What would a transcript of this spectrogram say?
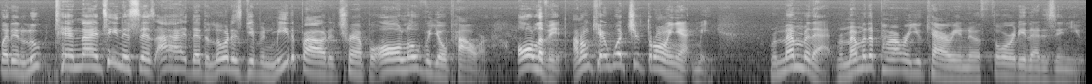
But in Luke 10 19, it says, I, that the Lord has given me the power to trample all over your power. All of it. I don't care what you're throwing at me. Remember that. Remember the power you carry and the authority that is in you.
